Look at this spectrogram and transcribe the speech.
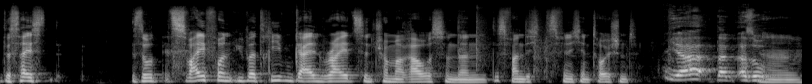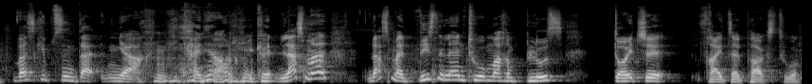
Das heißt, so zwei von übertrieben geilen Rides sind schon mal raus und dann, das fand ich, das finde ich enttäuschend. Ja, dann, also, was gibt's denn da? Ja, keine Ahnung. Wir könnten, lass mal, lass mal Disneyland-Tour machen plus deutsche Freizeitparks-Tour.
